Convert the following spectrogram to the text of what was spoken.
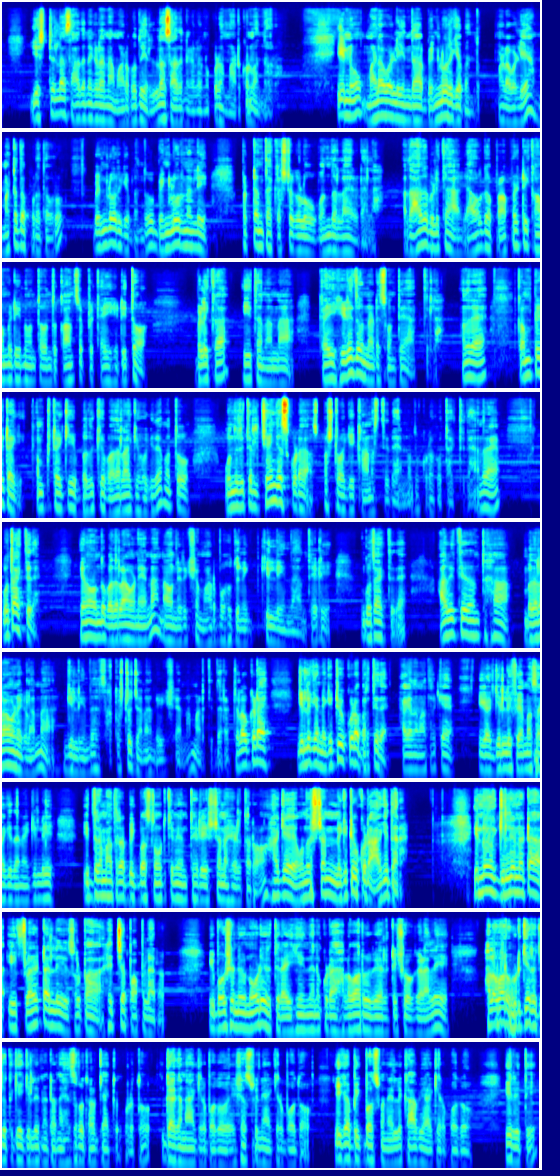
ಎಷ್ಟೆಲ್ಲ ಸಾಧನೆಗಳನ್ನು ಮಾಡ್ಬೋದು, ಎಲ್ಲ ಸಾಧನೆಗಳನ್ನು ಕೂಡ ಮಾಡ್ಕೊಂಡು ಬಂದವರು. ಇನ್ನು ಮಳವಳ್ಳಿಯಿಂದ ಬೆಂಗಳೂರಿಗೆ ಬಂದು, ಮಳವಳ್ಳಿಯ ಮಠದಪುರದವರು ಬೆಂಗಳೂರಿಗೆ ಬಂದು, ಬೆಂಗಳೂರಿನಲ್ಲಿ ಪಟ್ಟಂಥ ಕಷ್ಟಗಳು ಒಂದಲ್ಲ ಎರಡಲ್ಲ. ಅದಾದ ಬಳಿಕ ಯಾವಾಗ ಪ್ರಾಪರ್ಟಿ ಕಾಮಿಡಿ ಅನ್ನುವಂಥ ಒಂದು ಕಾನ್ಸೆಪ್ಟ್ ಕೈ ಹಿಡಿತೋ ಬಳಿಕ ಈತನನ್ನು ಕೈ ಹಿಡಿದು ನಡೆಸುವಂತೆ ಆಗ್ತಿಲ್ಲ. ಅಂದರೆ ಕಂಪ್ಲೀಟಾಗಿ ಕಂಪ್ಲೀಟಾಗಿ ಬದುಕೆ ಬದಲಾಗಿ ಹೋಗಿದೆ ಮತ್ತು ಒಂದು ರೀತಿಯಲ್ಲಿ ಚೇಂಜಸ್ ಕೂಡ ಸ್ಪಷ್ಟವಾಗಿ ಕಾಣಿಸ್ತಿದೆ ಅನ್ನೋದು ಕೂಡ ಗೊತ್ತಾಗ್ತಿದೆ. ಅಂದರೆ ಗೊತ್ತಾಗ್ತಿದೆ. ಏನೋ ಒಂದು ಬದಲಾವಣೆಯನ್ನು ನಾವು ನಿರೀಕ್ಷೆ ಮಾಡಬಹುದು ನಿಲ್ಲಿಯಿಂದ ಅಂತೇಳಿ ಅಂಥೇಳಿ ಗೊತ್ತಾಗ್ತಿದೆ. ಆ ರೀತಿಯಾದಂತಹ ಬದಲಾವಣೆಗಳನ್ನು ಗಿಲ್ಲಿಯಿಂದ ಸಾಕಷ್ಟು ಜನ ನಿರೀಕ್ಷೆಯನ್ನು ಮಾಡ್ತಿದ್ದಾರೆ. ಕೆಲವು ಕಡೆ ಗಿಲ್ಲಿಗೆ ನೆಗೆಟಿವ್ ಕೂಡ ಬರ್ತಿದೆ. ಹಾಗಂದ ಮಾತ್ರಕ್ಕೆ ಈಗ ಗಿಲ್ಲಿ ಫೇಮಸ್ ಆಗಿದ್ದಾನೆ, ಗಿಲ್ಲಿ ಇದ್ರೆ ಮಾತ್ರ ಬಿಗ್ ಬಾಸ್ ನೋಡ್ತೀನಿ ಅಂತೇಳಿ ಎಷ್ಟು ಜನ ಹೇಳ್ತಾರೋ ಹಾಗೆ ಒಂದಷ್ಟು ಜನ ನೆಗೆಟಿವ್ ಕೂಡ ಆಗಿದ್ದಾರೆ. ಇನ್ನು ಗಿಲ್ಲಿ ನಟ ಈ ಫ್ಲರ್ಟಲ್ಲಿ ಸ್ವಲ್ಪ ಹೆಚ್ಚೇ ಪಾಪ್ಯುಲರ್ ಈ ಬಹುಶಃ ನೀವು ನೋಡಿರ್ತೀರ, ಈ ಹಿಂದೆನೂ ಕೂಡ ಹಲವಾರು ರಿಯಾಲಿಟಿ ಶೋಗಳಲ್ಲಿ ಹಲವಾರು ಹುಡುಗಿಯರ ಜೊತೆಗೆ ಗಿಲ್ಲಿ ನಟನ ಹೆಸರು ತಳಕೆ ಹಾಕಿಕೊಳ್ತು ಗಗನ ಆಗಿರ್ಬೋದು, ಯಶಸ್ವಿನಿ ಆಗಿರ್ಬೋದು, ಈಗ ಬಿಗ್ ಬಾಸ್ ಮನೆಯಲ್ಲಿ ಕಾವ್ಯ ಆಗಿರ್ಬೋದು, ಈ ರೀತಿ.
